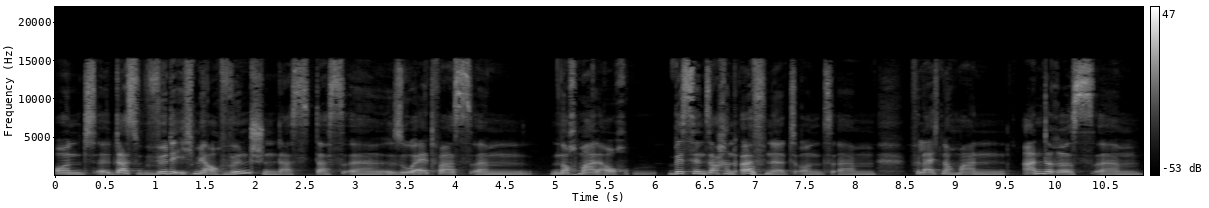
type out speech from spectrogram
Und äh, das würde ich mir auch wünschen, dass, dass äh, so etwas ähm, nochmal auch bisschen Sachen öffnet und ähm, vielleicht nochmal ein anderes ähm,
